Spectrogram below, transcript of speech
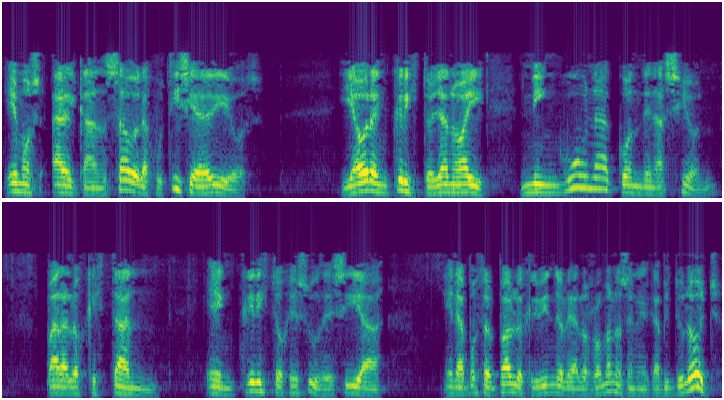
hemos alcanzado la justicia de Dios. Y ahora en Cristo ya no hay ninguna condenación para los que están en Cristo Jesús, decía el apóstol Pablo escribiéndole a los romanos en el capítulo 8.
